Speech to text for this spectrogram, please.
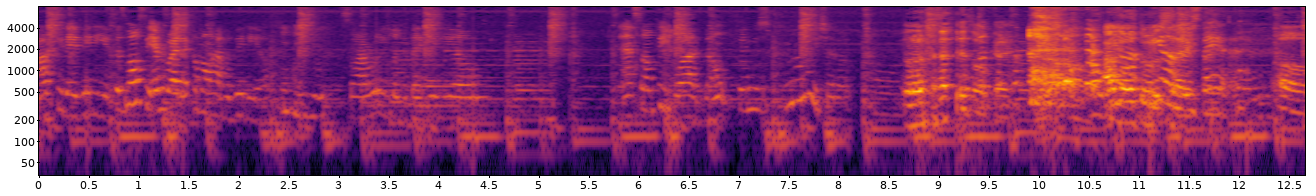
I see their video, because mostly everybody that come on have a video. Mm -hmm. So I really look at that video. And some people I don't finish. Let me shut up. it's okay. I go through the same thing. understand. Uh,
